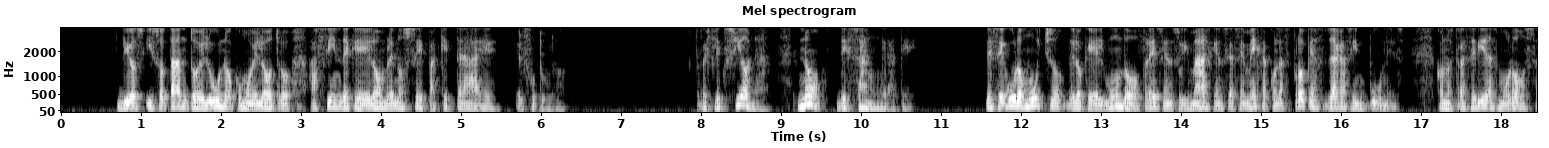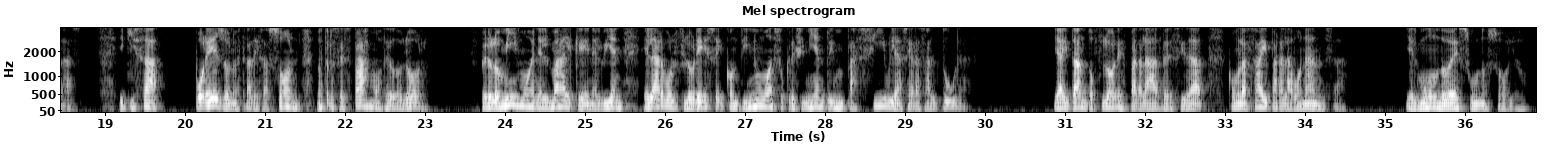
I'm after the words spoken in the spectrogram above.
Dios hizo tanto el uno como el otro a fin de que el hombre no sepa qué trae el futuro reflexiona, no desángrate. De seguro mucho de lo que el mundo ofrece en su imagen se asemeja con las propias llagas impunes, con nuestras heridas morosas, y quizá por ello nuestra desazón, nuestros espasmos de dolor. Pero lo mismo en el mal que en el bien, el árbol florece y continúa su crecimiento impasible hacia las alturas. Y hay tanto flores para la adversidad como las hay para la bonanza, y el mundo es uno solo.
